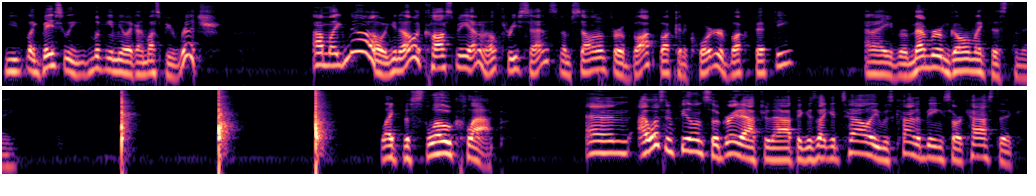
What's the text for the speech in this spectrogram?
You like basically looking at me like I must be rich. I'm like, no, you know, it cost me, I don't know, three cents, and I'm selling them for a buck, buck and a quarter, buck fifty. And I remember him going like this to me. like the slow clap. And I wasn't feeling so great after that because I could tell he was kind of being sarcastic.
